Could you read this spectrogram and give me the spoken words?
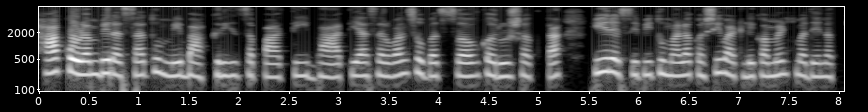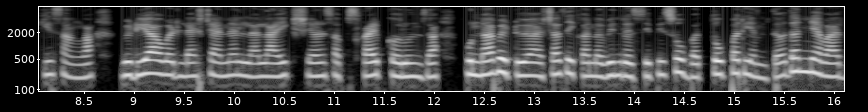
हा कोळंबी रस्सा तुम्ही भाकरी चपाती भात या सर्वांसोबत सर्व करू शकता. ही रेसिपी तुम्हाला कशी वाटली कमेंटमध्ये नक्की सांगा. व्हिडिओ आवडल्यास चॅनलला लाईक शेअर सबस्क्राईब करून जा. पुन्हा भेटूया अशाच एका नवीन रेसिपीसोबत तोपर्यंत धन्यवाद.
